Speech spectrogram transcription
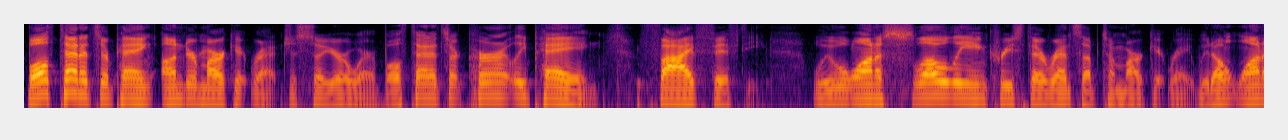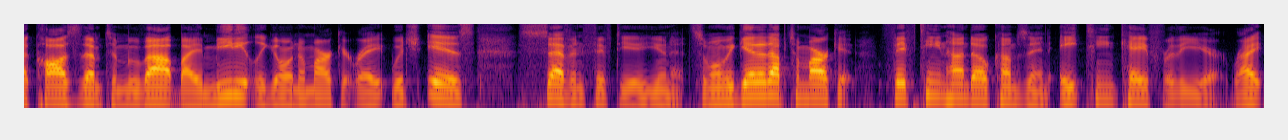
both tenants are paying under market rent, just so you're aware. Both tenants are currently paying 550. We will want to slowly increase their rents up to market rate. We don't want to cause them to move out by immediately going to market rate, which is 750 a unit. So when we get it up to market, 15 hundo comes in, 18k for the year, right?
